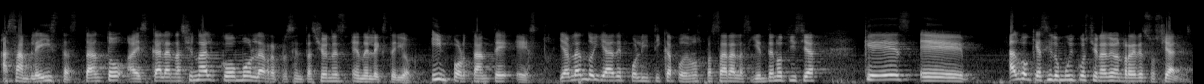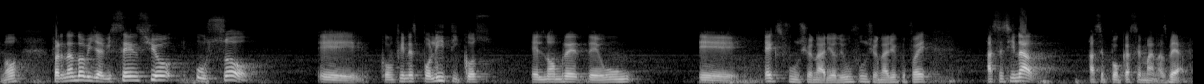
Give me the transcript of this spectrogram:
asambleístas, tanto a escala nacional como las representaciones en el exterior. Importante esto. Y hablando ya de política, podemos pasar a la siguiente noticia, que es... Eh, algo que ha sido muy cuestionado en redes sociales, ¿no? Fernando Villavicencio usó eh, con fines políticos el nombre de un eh, exfuncionario, de un funcionario que fue asesinado hace pocas semanas. Veamos.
